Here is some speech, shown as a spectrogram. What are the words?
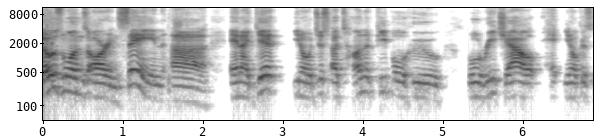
those ones are insane. Uh, and I get, you know, just a ton of people who will reach out, you know, because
